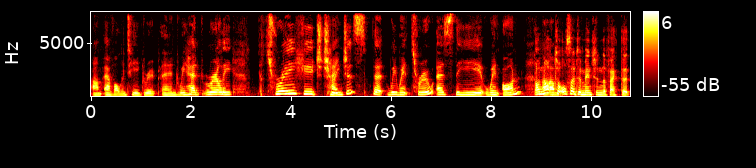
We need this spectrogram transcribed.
um, our volunteer group, and we had really three huge changes that we went through as the year went on. Oh, not Um, to also to mention the fact that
